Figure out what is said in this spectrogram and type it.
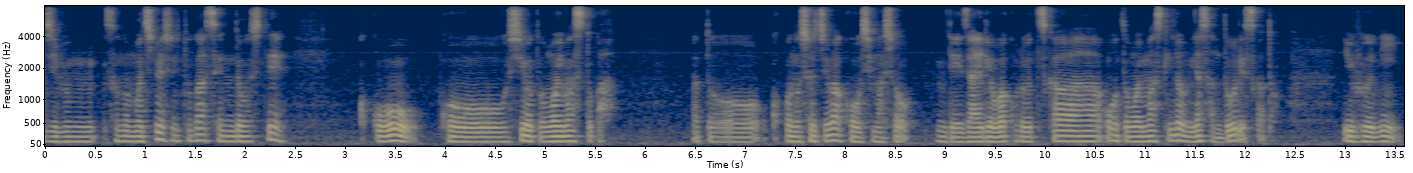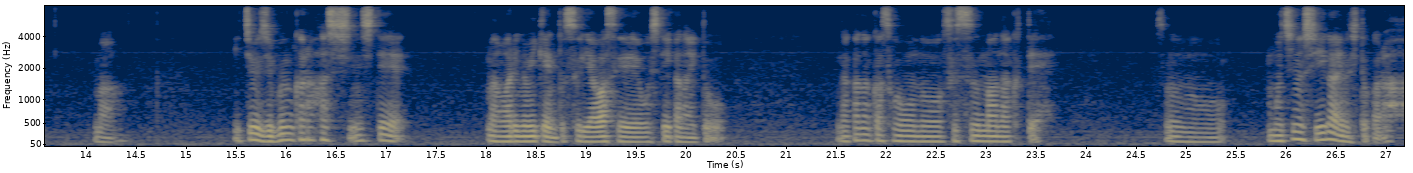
自分その持ち主の人が先導してここをこうしようと思いますとかあとここの処置はこうしましょう。で材料はこれを使おうと思いますけど皆さんどうですかというふうにまあ一応自分から発信して周りの意見とすり合わせをしていかないとなかなかその進まなくてその持ち主以外の人から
